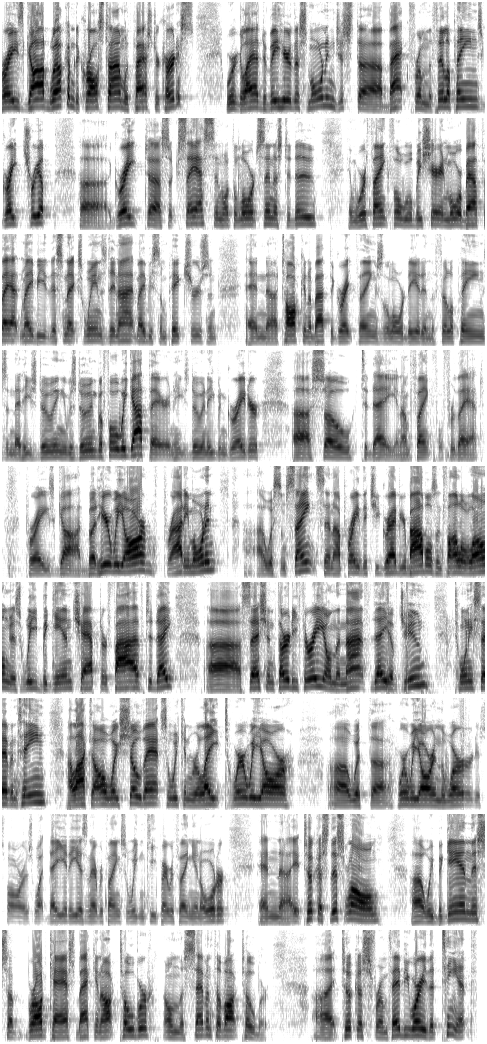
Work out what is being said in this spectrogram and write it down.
Praise God. Welcome to Cross Time with Pastor Curtis. We're glad to be here this morning, just uh, back from the Philippines. Great trip, uh, great uh, success in what the Lord sent us to do. And we're thankful. We'll be sharing more about that maybe this next Wednesday night, maybe some pictures and, and uh, talking about the great things the Lord did in the Philippines and that He's doing. He was doing before we got there, and He's doing even greater uh, so today. And I'm thankful for that. Praise God. But here we are, Friday morning. Uh, with some saints, and I pray that you grab your Bibles and follow along as we begin chapter 5 today. Uh, session 33 on the 9th day of June 2017. I like to always show that so we can relate to where we are uh, with uh, where we are in the Word as far as what day it is and everything, so we can keep everything in order. And uh, it took us this long uh, we began this uh, broadcast back in October, on the 7th of October. Uh, it took us from February the 10th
